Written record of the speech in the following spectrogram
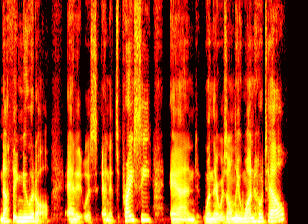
nothing new at all. And it was and it's pricey. And when there was only one hotel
